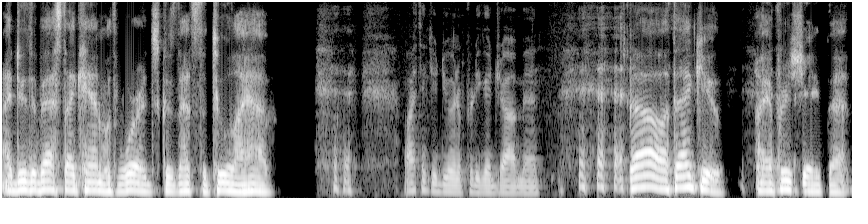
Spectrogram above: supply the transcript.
I do the best I can with words because that's the tool I have. well, I think you're doing a pretty good job, man. oh, thank you. I appreciate that.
